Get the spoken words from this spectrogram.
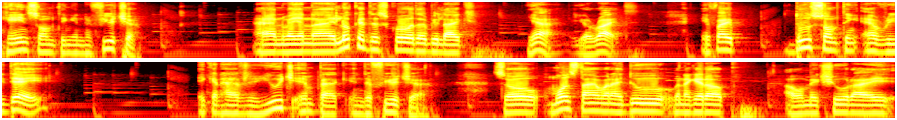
gain something in the future. And when I look at this quote, I'll be like, yeah, you're right. If I do something every day, it can have a huge impact in the future. So most time when I do when I get up, I will make sure I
